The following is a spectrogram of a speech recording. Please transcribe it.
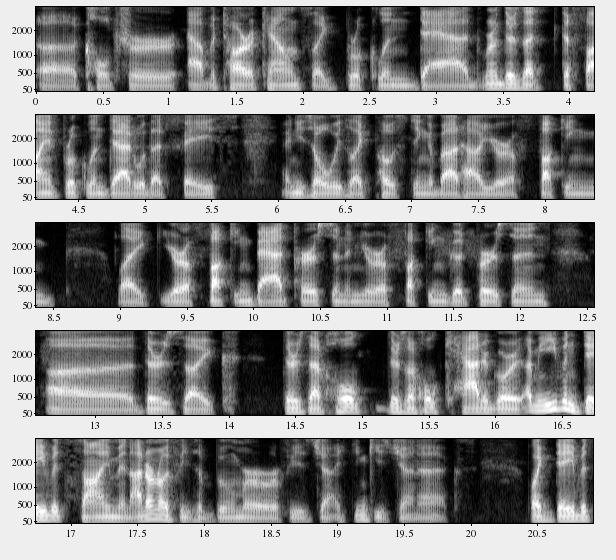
uh culture avatar accounts like Brooklyn dad. Remember there's that defiant Brooklyn dad with that face and he's always like posting about how you're a fucking like you're a fucking bad person and you're a fucking good person. Uh there's like there's that whole there's a whole category. I mean even David Simon, I don't know if he's a boomer or if he's Gen I think he's Gen X. Like David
